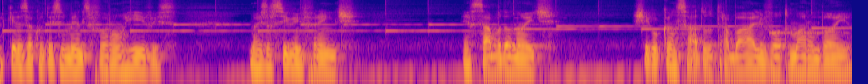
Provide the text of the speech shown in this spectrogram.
Aqueles acontecimentos foram horríveis, mas eu sigo em frente. É sábado à noite. Chego cansado do trabalho e vou tomar um banho.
